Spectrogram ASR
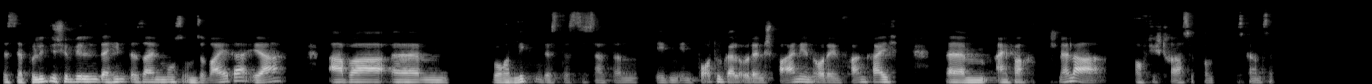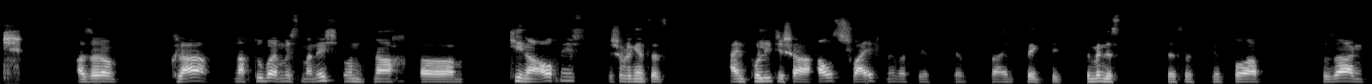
dass der politische Willen dahinter sein muss und so weiter, ja. Aber ähm, woran liegt denn das, dass das halt dann eben in Portugal oder in Spanien oder in Frankreich ähm, einfach schneller auf die Straße kommt, das Ganze? Also klar, nach Dubai müssen wir nicht und nach ähm, China auch nicht. Das ist übrigens jetzt ein politischer Ausschweif, ne, was wir jetzt hier sein, denke ich. Zumindest das, was ich jetzt vorhabe zu sagen.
